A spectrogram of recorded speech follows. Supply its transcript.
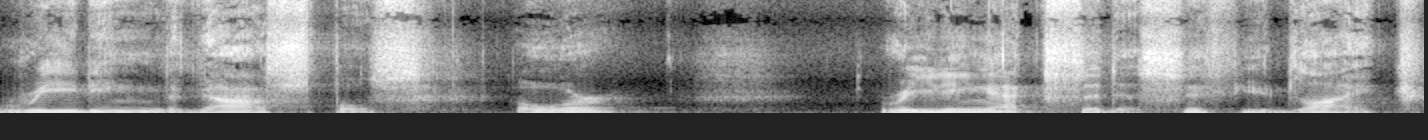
reading the Gospels or reading Exodus, if you'd like,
